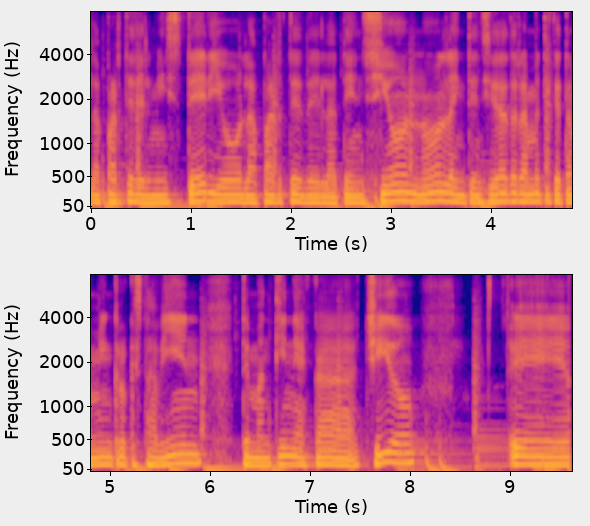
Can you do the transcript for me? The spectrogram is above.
la parte del misterio, la parte de la tensión, ¿no? La intensidad dramática también creo que está bien, te mantiene acá chido. Eh,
